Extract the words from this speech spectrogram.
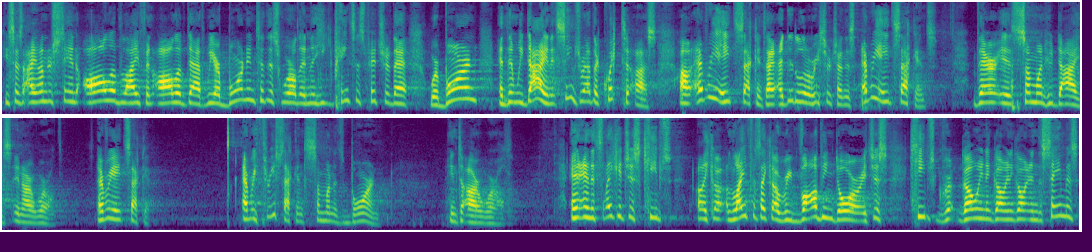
He says, I understand all of life and all of death. We are born into this world, and he paints this picture that we're born and then we die, and it seems rather quick to us. Uh, every eight seconds, I, I did a little research on this, every eight seconds, there is someone who dies in our world. Every eight seconds. Every three seconds, someone is born into our world. And, and it's like it just keeps like a, life is like a revolving door. It just keeps gr- going and going and going. And the same is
